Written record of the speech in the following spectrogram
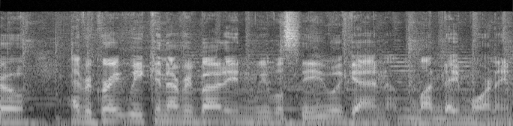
Metro. Have a great weekend, everybody, and we will see you again Monday morning.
